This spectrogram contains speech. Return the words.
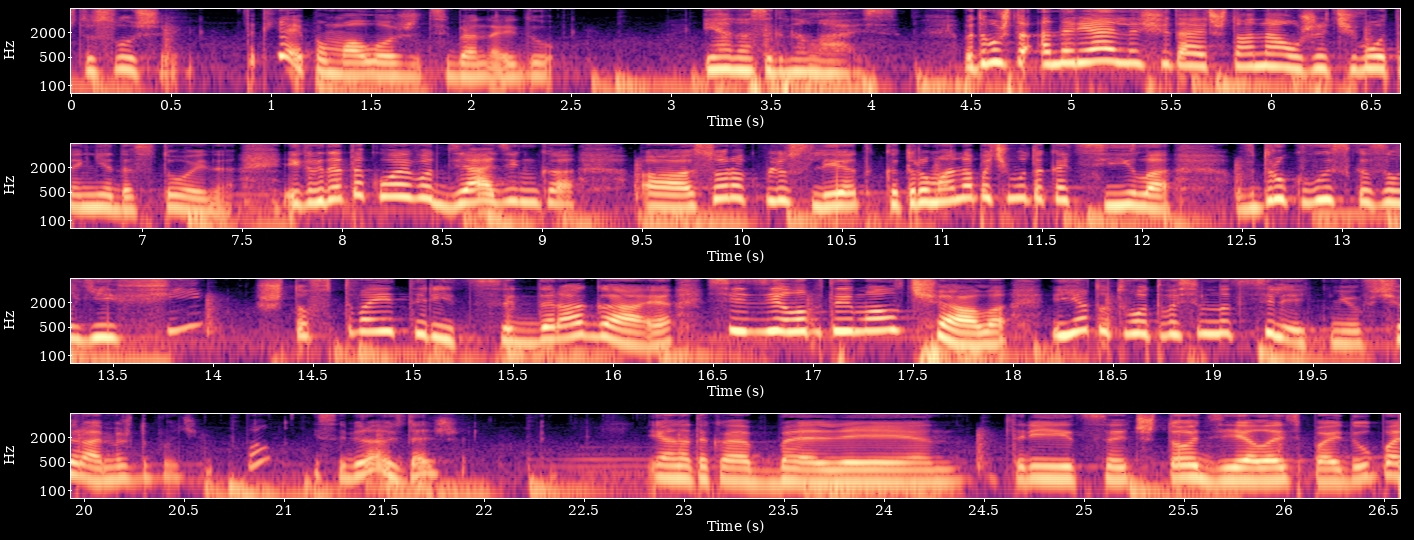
что слушай, так я и помоложе тебя найду. И она загналась. Потому что она реально считает, что она уже чего-то недостойна. И когда такой вот дяденька, 40 а, плюс лет, которому она почему-то катила, вдруг высказал ей фи, что в твои 30, дорогая, сидела бы ты и молчала. И я тут вот 18-летнюю вчера, между прочим, и собираюсь дальше. И она такая, блин, 30, что делать, пойду по...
